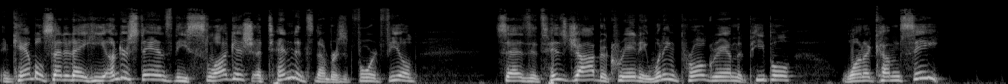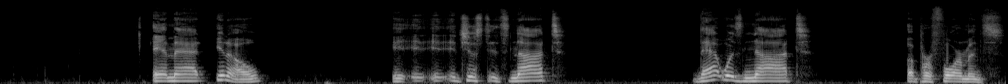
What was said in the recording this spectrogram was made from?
And Campbell said today he understands the sluggish attendance numbers at Ford Field says it's his job to create a winning program that people want to come see. And that, you know, it, it, it, just, it's not, that was not a performance.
